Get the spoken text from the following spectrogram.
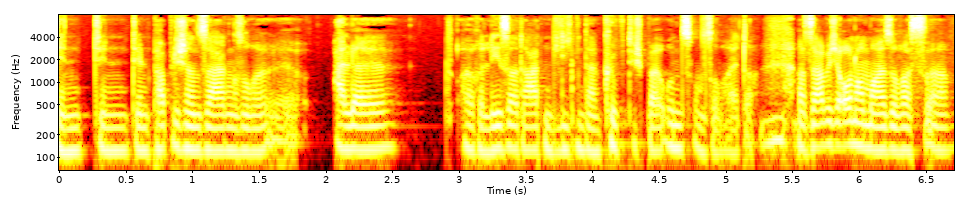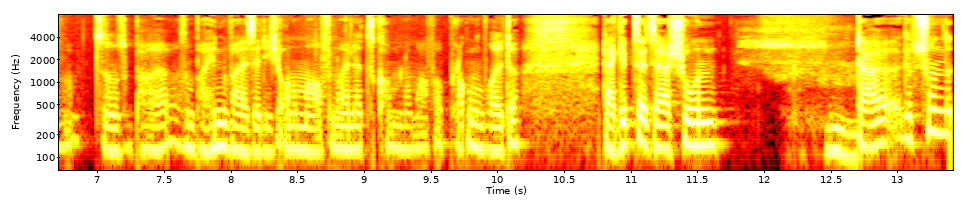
den, den, den Publishern sagen, so äh, alle eure Leserdaten liegen dann künftig bei uns und so weiter. Mhm. Also habe ich auch nochmal sowas, äh, so, so, ein paar, so ein paar Hinweise, die ich auch nochmal auf Neunetz.com nochmal verblocken wollte. Da gibt's jetzt ja schon, mhm. da gibt's schon,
